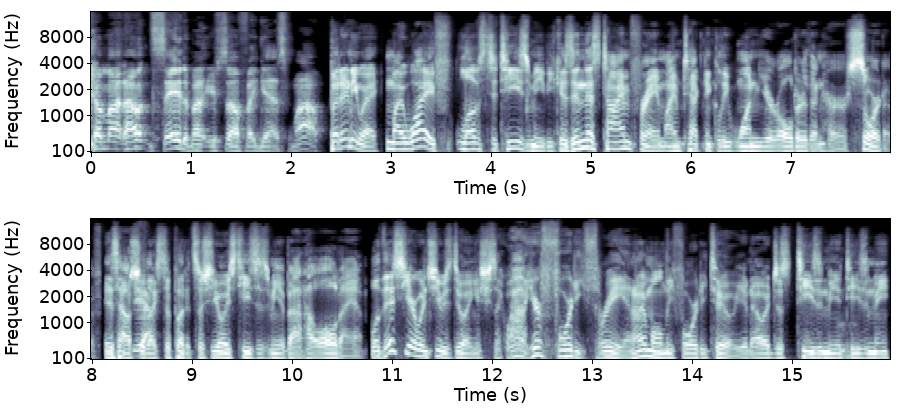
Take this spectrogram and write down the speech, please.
Come on out and say it about yourself, I guess. Wow. But anyway, my wife loves to tease me because in this time frame, I'm technically one year older than her, sort of, is how she Yeah. likes to put it. So she always teases me about how old I am. Well, this year when she was doing it, she's like, wow, you're 43 and I'm only 42, you know, and just teasing me and teasing me.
